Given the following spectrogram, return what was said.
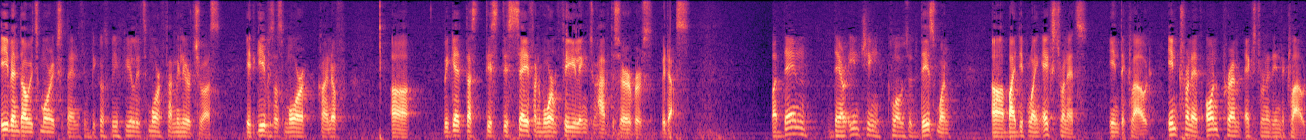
even though it's more expensive, because we feel it's more familiar to us. It gives us more kind of uh, we get this, this, this safe and warm feeling to have the servers with us. But then they're inching closer to this one uh, by deploying extranets in the cloud. Intranet on-prem, extranet in the cloud.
